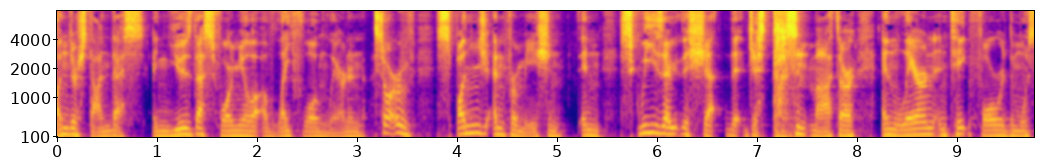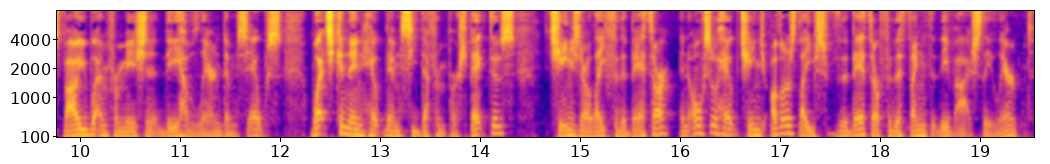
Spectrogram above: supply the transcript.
understand this and use this formula of lifelong learning. Sort of sponge information and squeeze out the shit that just doesn't matter and learn and take forward the most valuable information that they have learned themselves, which can then help them see different perspectives, change their life for the better, and also help change others' lives for the better for the things that they've actually learned.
